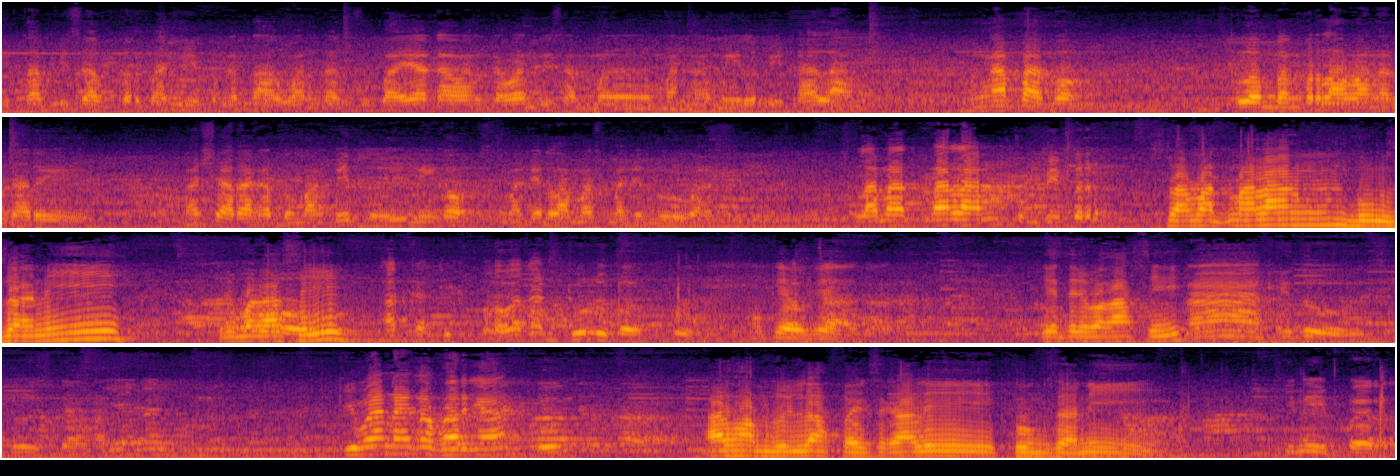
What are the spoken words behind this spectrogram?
kita bisa berbagi pengetahuan dan supaya kawan-kawan bisa memahami lebih dalam mengapa kok gelombang perlawanan dari masyarakat Tumpang Pitu ini kok semakin lama semakin meluas. Selamat malam Bung Biber. Selamat malam Bung Zani. Terima Oh, kasih. Agak dibawakan dulu Bung. Oke, oke. Baca, soalnya. Ya terima kasih. Nah, gitu. Itu sudah. Gimana kabarnya, Bung? Alhamdulillah baik sekali Bung Zani. Ini ber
